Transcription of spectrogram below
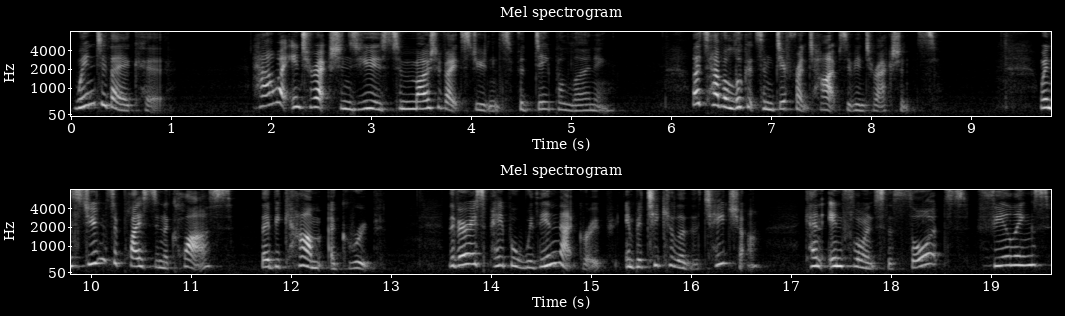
When do they occur? How are interactions used to motivate students for deeper learning? Let's have a look at some different types of interactions. When students are placed in a class, they become a group. The various people within that group, in particular the teacher, can influence the thoughts, feelings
